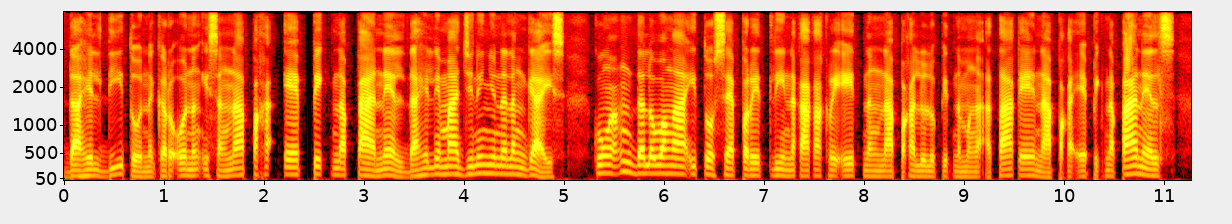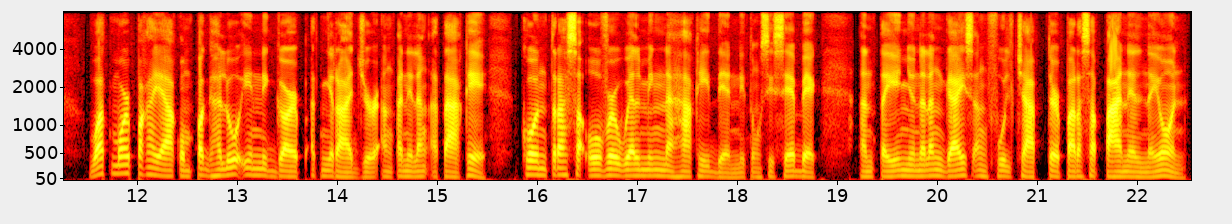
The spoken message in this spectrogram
Dahil dito, nagkaroon ng isang napaka-epic na panel dahil imagine niyo na lang guys, kung ang dalawa nga ito separately nakaka-create ng napakalulupit na mga atake, napaka-epic na panels, What more pa kaya kung paghaluin ni Garp at ni Roger ang kanilang atake kontra sa overwhelming na haki din nitong si Sebek? Antayin nyo na lang guys ang full chapter para sa panel na yon.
